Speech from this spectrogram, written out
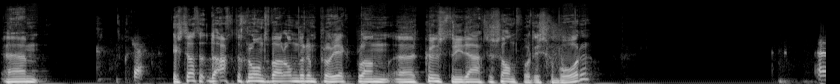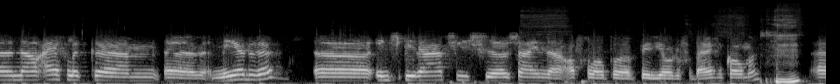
Ehm, Is dat de achtergrond waarom er een projectplan Kunstdriedaagse Zandvoort is geboren? Nou, eigenlijk ehm, eh, meerdere inspiraties zijn de afgelopen periode voorbijgekomen. Eh,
